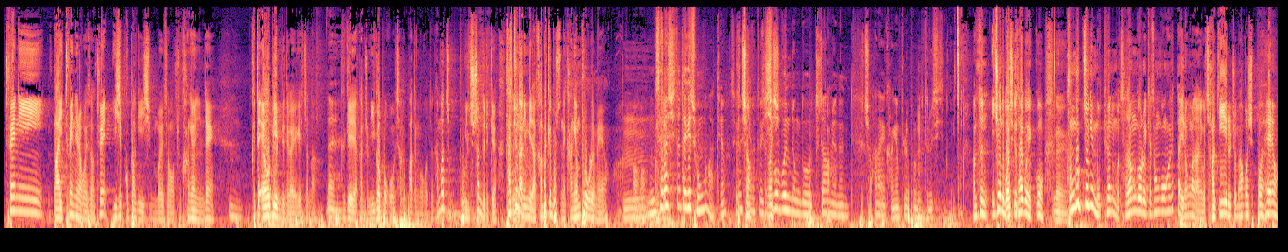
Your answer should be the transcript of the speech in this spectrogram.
20 by 20라고 해서 20, 20 곱하기 20 뭐 해서 좀 강연인데 그때 에어비앤비 내가 얘기했잖아. 네. 그게 약간 좀 이거 보고 자극받은 거거든. 한 번쯤 보길 추천드릴게요. 다큐는 네. 아닙니다. 가볍게 볼 수 있는 강연 프로그램이에요. 음. 어, 어. 음, 세바 씨도 되게 좋은 것 같아요. 세바 그쵸. 씨 같은 세바 씨. 15분 정도 투자하면은 그쵸. 하나의 강연 플랫폼을 들을 수 있으니까. 아무튼 이 친구도 멋있게 살고 있고 네. 궁극적인 목표는 뭐 자전거로 이렇게 성공하겠다 이런 건 아니고 자기 일을 좀 하고 싶어 해요.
